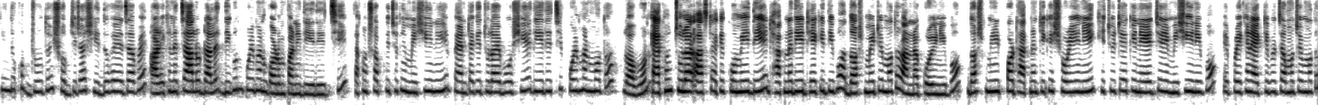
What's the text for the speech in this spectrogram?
কিন্তু খুব দ্রুতই সবজিটা সিদ্ধ হয়ে যাবে। আর এখানে চাল ও ডালে দ্বিগুণ পরিমাণ গরম পানি দিয়ে দিচ্ছি। এখন সবকিছুকে মিশিয়ে নিয়ে প্যানটাকে চুলায় বসিয়ে দিয়ে দিচ্ছি পরিমাণ মতো লবণ। এখন চুলার আঁচটাকে কমিয়ে দিয়ে ঢাকনা দিয়ে ঢেকে দিব। দশ মিনিটের মতো রান্না করে নিব। দশ মিনিট পর ঢাকনাটিকে সরিয়ে নিয়ে খিচুড়িটাকে নেড়ে চেড়ে মিশিয়ে নিব। এরপর এখানে এক টেবিল চামচের মতো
